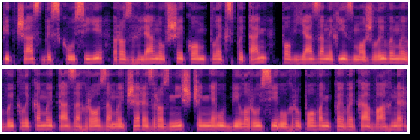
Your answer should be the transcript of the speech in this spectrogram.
Під час дискусії, розглянувши комплекс питань, пов'язаних із можливими викликами та загрозами через розміщення у Білорусі угруповань ПВК Вагнер,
